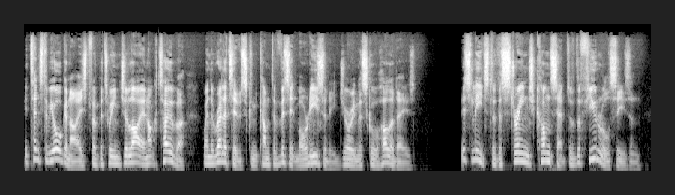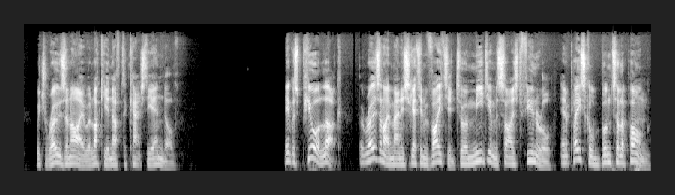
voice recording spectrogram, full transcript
it tends to be organised for between July and October when the relatives can come to visit more easily during the school holidays. This leads to the strange concept of the funeral season, which Rose and I were lucky enough to catch the end of. It was pure luck, but Rose and I managed to get invited to a medium sized funeral in a place called Buntalapong,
